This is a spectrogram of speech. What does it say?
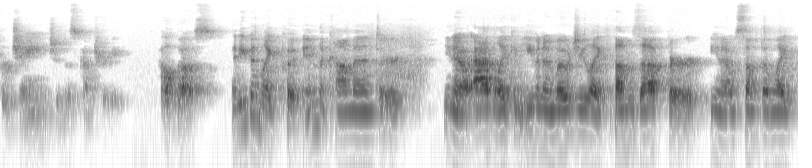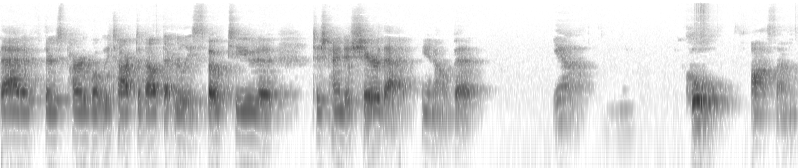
for change in this country. Help us. And even like put in the comment or you know add like an even emoji like thumbs up or you know something like that if there's part of what we talked about that really spoke to you to to kind of share that you know but Yeah. Cool. Awesome.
